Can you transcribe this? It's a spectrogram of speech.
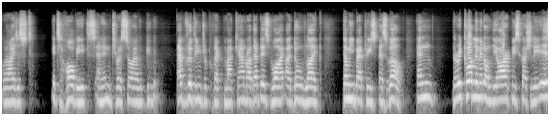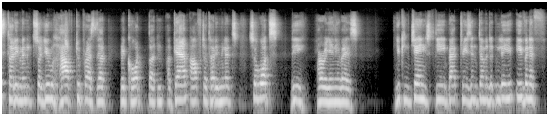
but I just it's a hobby it's an interest. So I would do everything to protect my camera. That is why I don't like dummy batteries as well. And the record limit on the RP especially is 30 minutes. So you will have to press that record button again after 30 minutes. So what's the hurry anyways. You can change the batteries intermittently even if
